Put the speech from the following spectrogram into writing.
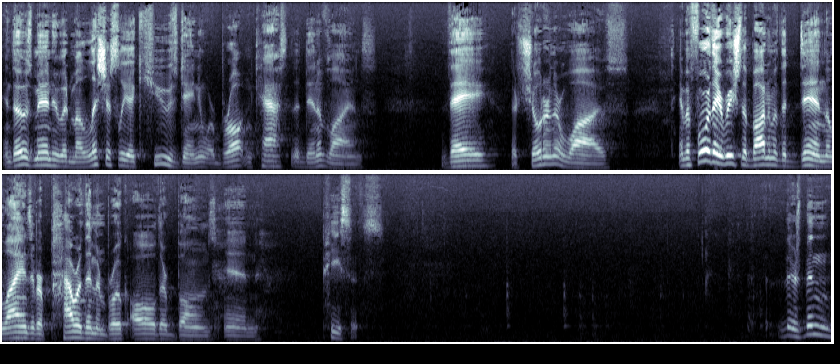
and those men who had maliciously accused Daniel were brought and cast in the den of lions. They, their children, their wives. And before they reached the bottom of the den, the lions overpowered them and broke all their bones in pieces. there's been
